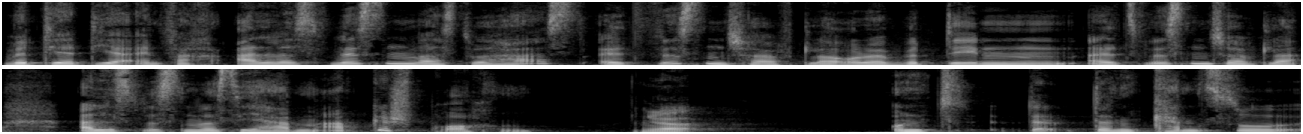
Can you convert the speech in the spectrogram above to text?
wird ja dir einfach alles Wissen, was du hast als Wissenschaftler oder wird denen als Wissenschaftler alles Wissen, was sie haben, abgesprochen. Ja. Und da, dann kannst du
